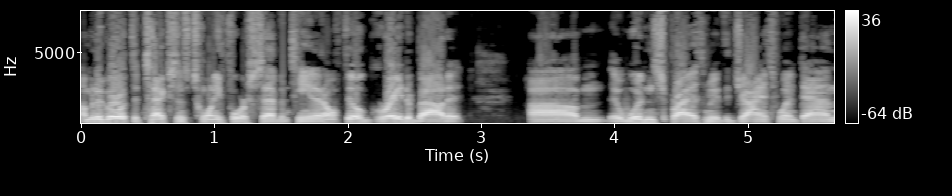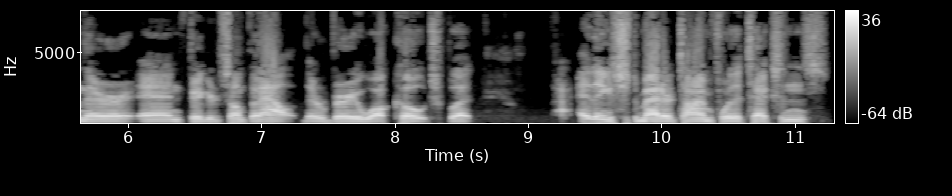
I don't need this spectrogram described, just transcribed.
I'm going to go with the Texans 24 17. I don't feel great about it. Um, it wouldn't surprise me if the Giants went down there and figured something out. They're very well coached, but I think it's just a matter of time before the Texans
